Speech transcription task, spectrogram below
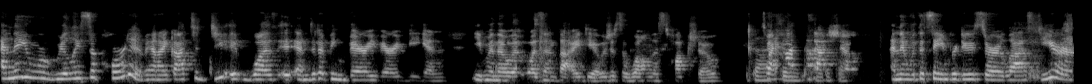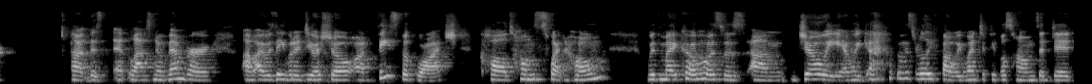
And they were really supportive. And I got to do, it was, it ended up being very, very vegan, even though it wasn't the idea. It was just a wellness talk show. That's so I had that show. And then with the same producer last year, uh, this uh, last November, um, I was able to do a show on Facebook Watch called Home Sweat Home. With my co-host was um, Joey, and we got, it was really fun. We went to people's homes and did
